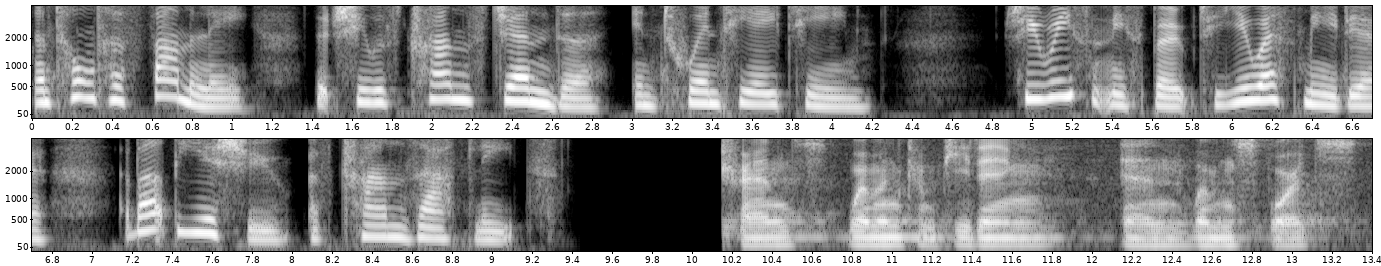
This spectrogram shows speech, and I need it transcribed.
and told her family that she was transgender in 2018. She recently spoke to US media about the issue of trans athletes. Trans women competing in women's sports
